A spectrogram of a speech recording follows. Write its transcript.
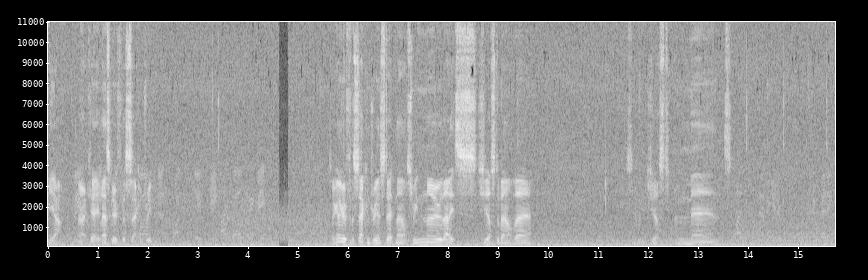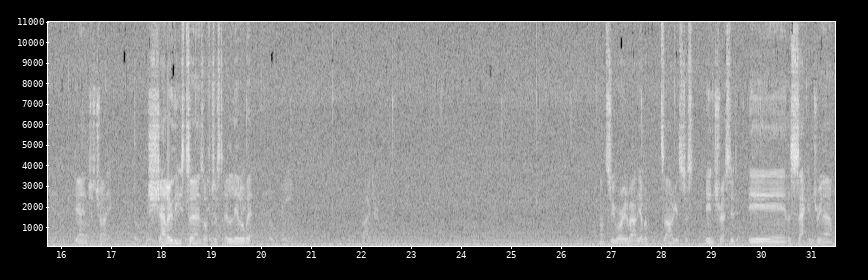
Yeah, okay, let's go for the secondary. So I'm going to go for the secondary instead now, so we know that it's just about there. So we just amend. Again, just trying to shallow these turns off just a little bit. Not too worried about the other targets, just interested in the secondary now.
